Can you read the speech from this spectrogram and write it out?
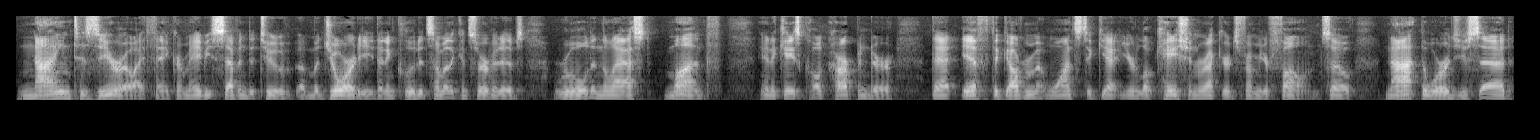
nine to zero, I think, or maybe seven to two, a majority that included some of the conservatives ruled in the last month in a case called Carpenter that if the government wants to get your location records from your phone, so not the words you said,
